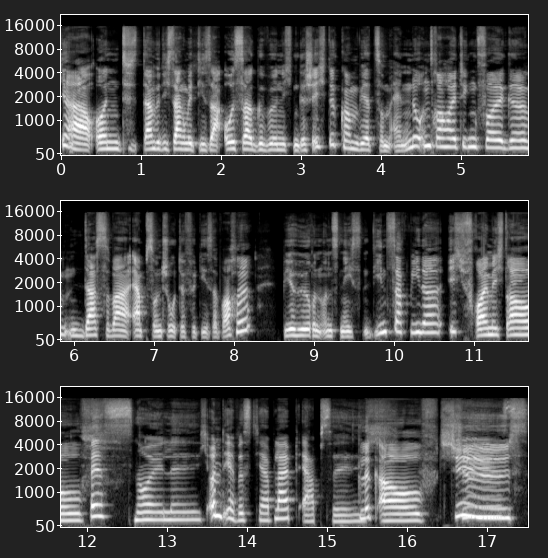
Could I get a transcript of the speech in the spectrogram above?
Ja, und dann würde ich sagen, mit dieser außergewöhnlichen Geschichte kommen wir zum Ende unserer heutigen Folge. Das war Erbs und Schote für diese Woche. Wir hören uns nächsten Dienstag wieder. Ich freue mich drauf. Bis neulich. Und ihr wisst ja, bleibt erbsig. Glück auf. Tschüss. Tschüss.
